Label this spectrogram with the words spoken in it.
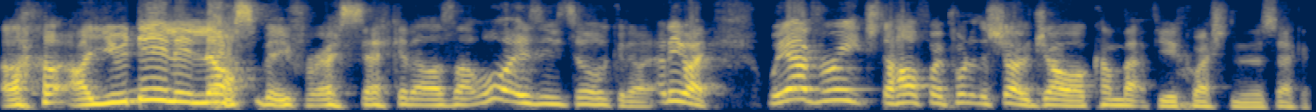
Uh, you nearly lost me for a second. I was like, "What is he talking about?" Anyway, we have reached the halfway point of the show. Joe, I'll come back for your question in a second.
